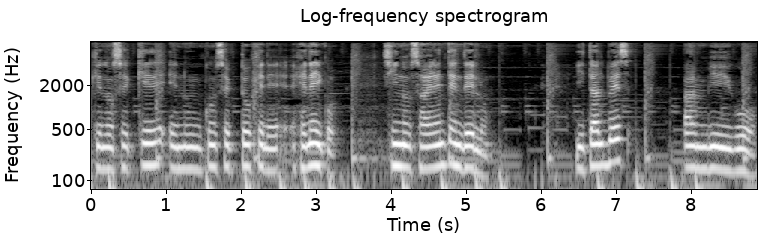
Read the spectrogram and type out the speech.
que no se quede en un concepto genérico, sino saber entenderlo y tal vez ambiguo,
